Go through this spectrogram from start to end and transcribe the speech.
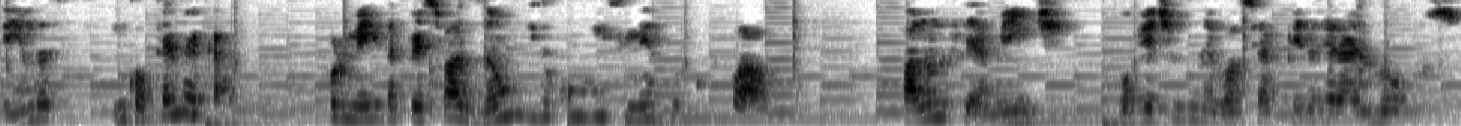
vendas em qualquer mercado, por meio da persuasão e do convencimento do público-alvo. Falando friamente, o objetivo do negócio é apenas gerar lucros.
